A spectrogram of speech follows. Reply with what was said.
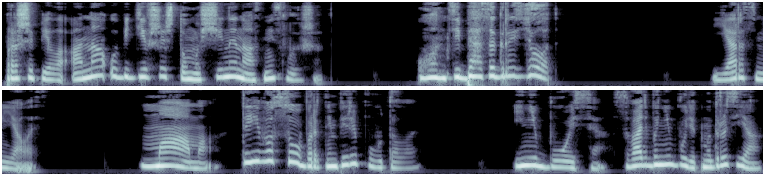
Прошипела она, убедившись, что мужчины нас не слышат. «Он тебя загрызет!» Я рассмеялась. «Мама, ты его с оборотнем перепутала!» «И не бойся, свадьбы не будет, мы друзья!»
